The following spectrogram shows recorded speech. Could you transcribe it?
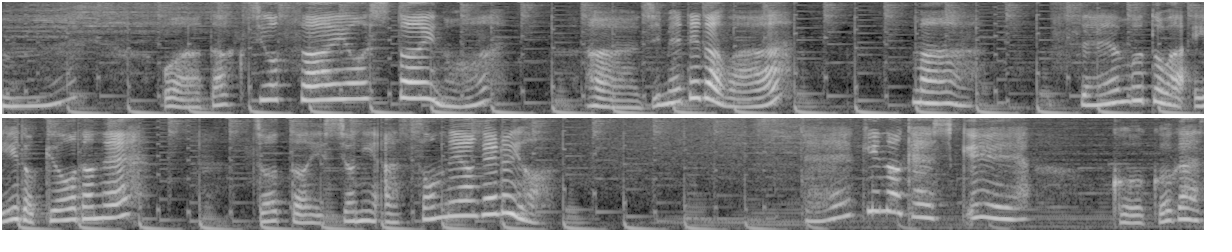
ん私を採用したいの初めてだわまあ全部とはいい度胸だねちょっと一緒に遊んであげるよ素 敵な景色。ここが好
